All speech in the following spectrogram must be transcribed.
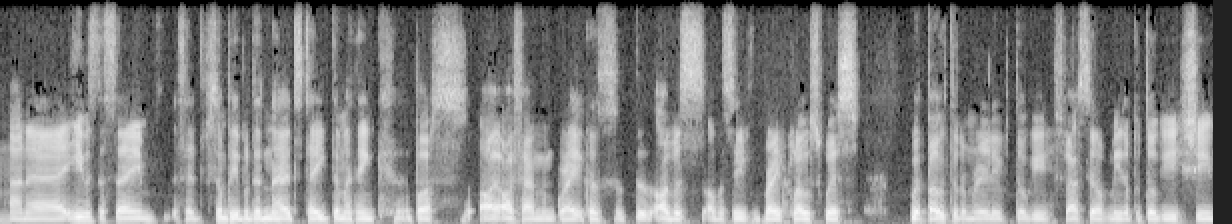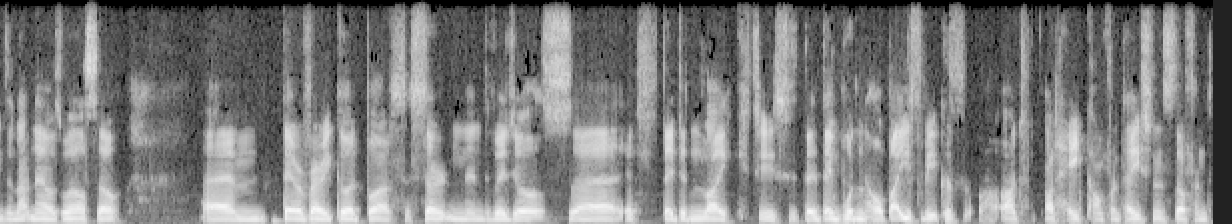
Mm. And uh, he was the same. I said some people didn't know how to take them, I think, but I, I found them great because I was obviously very close with with both of them. Really, Dougie, especially I've meet up with Dougie Sheens and that now as well. So um, they were very good, but certain individuals, uh, if they didn't like, geez, they, they wouldn't hold. It used to be because I'd I'd hate confrontation and stuff, and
